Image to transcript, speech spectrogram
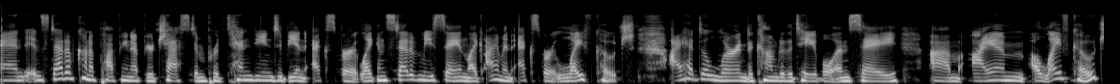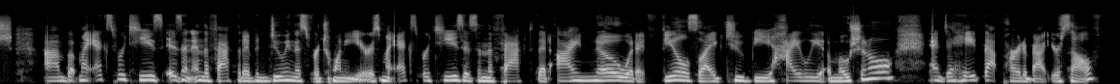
And instead of kind of puffing up your chest and pretending to be an expert, like instead of me saying, like, I'm an expert life coach, I had to learn to come to the table and say, um, I am am a life coach, um, but my expertise isn't in the fact that I've been doing this for 20 years. My expertise is in the fact that I know what it feels like to be highly emotional and to hate that part about yourself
